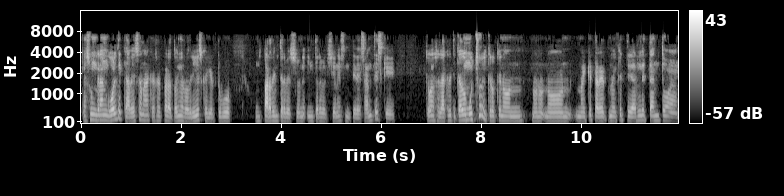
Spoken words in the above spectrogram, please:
que hace un gran gol de cabeza, nada que hacer para Toño Rodríguez, que ayer tuvo un par de intervenciones, interesantes que que bueno, se le ha criticado mucho y creo que no, no, no, no, hay, que no hay que tirarle tanto a,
